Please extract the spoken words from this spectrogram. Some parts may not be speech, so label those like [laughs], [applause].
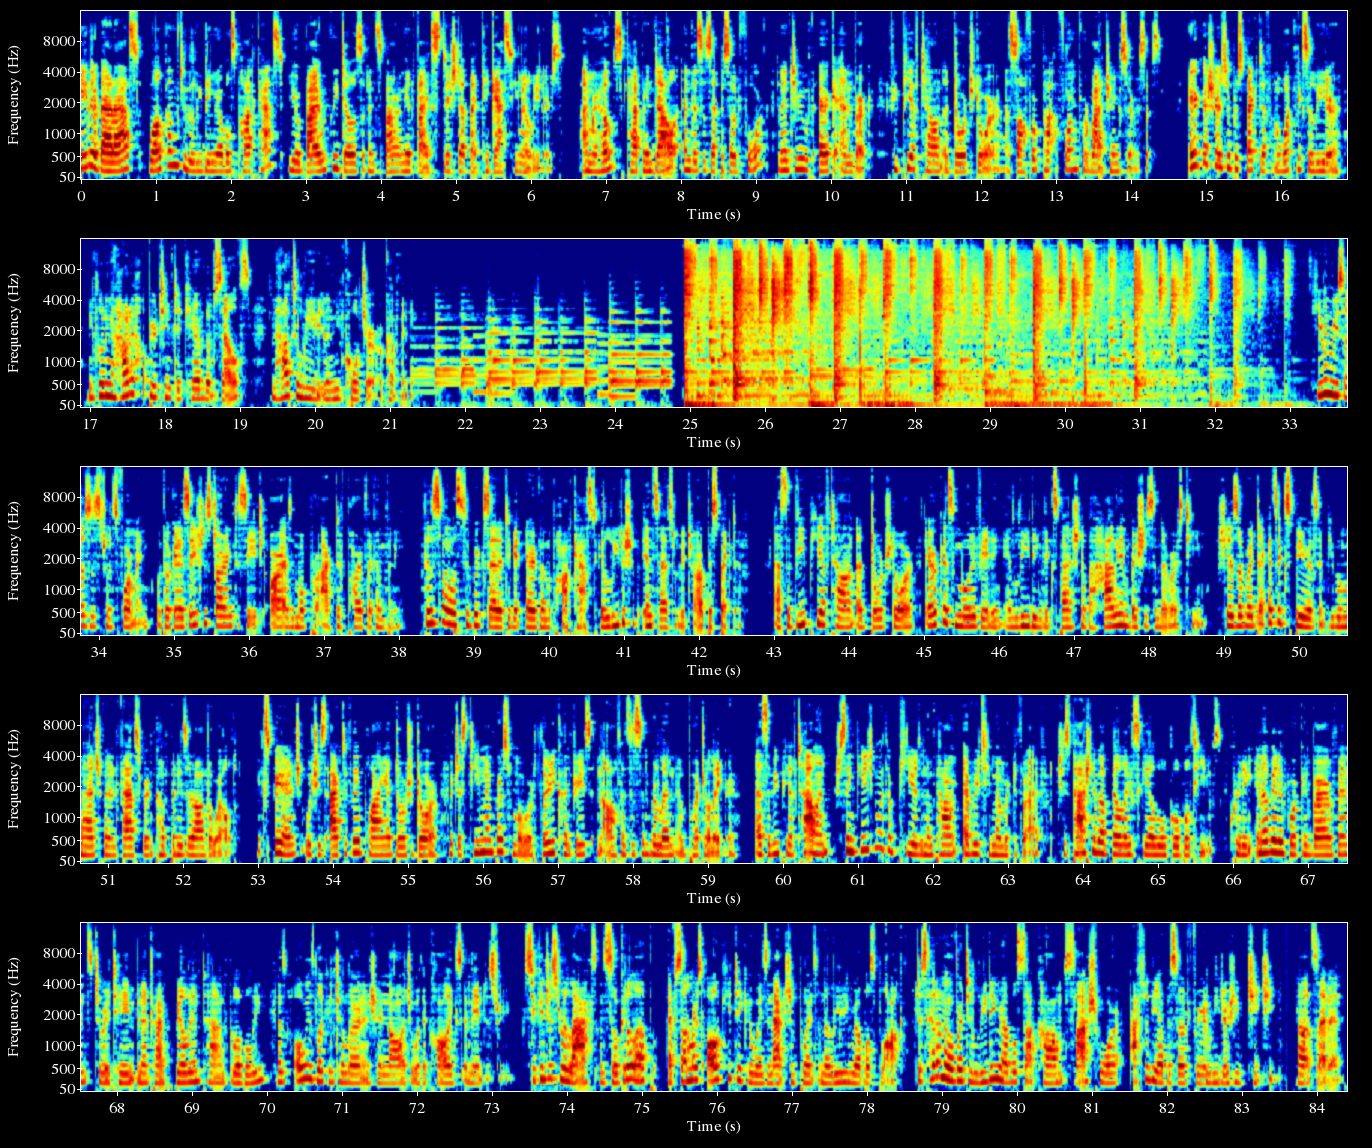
Hey there, badass! Welcome to the Leading Rebels podcast, your bi weekly dose of inspiring advice dished up by kick ass female leaders. I'm your host, Catherine Dahl, and this is episode 4 an interview with Erica Enberg, VP of Talent at Door to Door, a software platform for ride services. Erica shares her perspective on what makes a leader, including how to help your team take care of themselves and how to lead in a new culture or company. Resources transforming, with organizations starting to see HR as a more proactive part of the company. This is why I was super excited to get Erica on the podcast to get leadership insights from HR perspective. As the VP of Talent at Door to Door, Erica is motivating and leading the expansion of a highly ambitious and diverse team. She has over a decade's experience in people management in fast growing companies around the world. Experience which she's actively applying at Door to Door, which has team members from over 30 countries and offices in Berlin and Porto Alegre. As the VP of Talent, she's engaging with her peers and empowering every team member to thrive. She's passionate about building scalable global teams, creating innovative work environments to retain and attract brilliant talent globally, and is always looking to learn and share knowledge with her colleagues in the industry. So you can just relax and soak it all up. I've summarized all key takeaways and action points on the Leading Rebels blog. Just head on over to leadingrebels.com slash war after the episode for your leadership cheat sheet. Now let's dive in.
